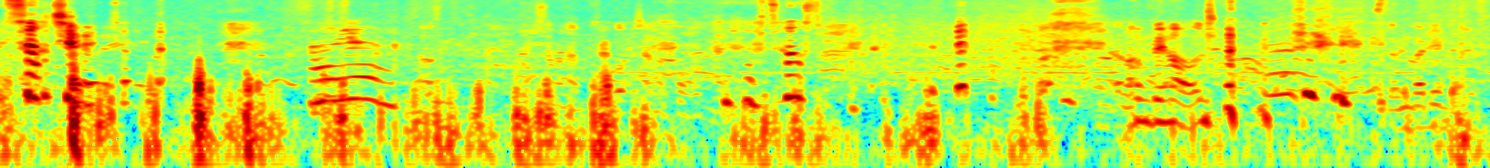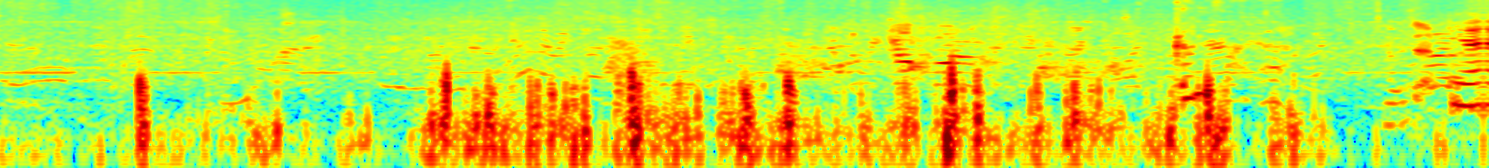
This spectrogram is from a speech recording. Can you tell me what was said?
yeah Someone had trouble with Channel told you And lo and behold, somebody does. gunfire Who was that? yeah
